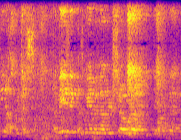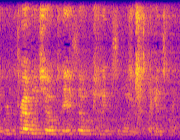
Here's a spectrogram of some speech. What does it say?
clean up, which is amazing because we have another show, uh, the traveling show today, so we'll be doing some more again tonight.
